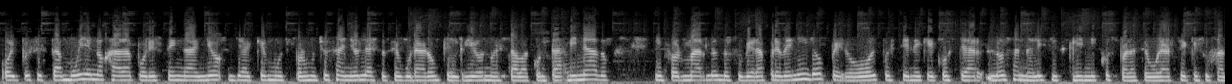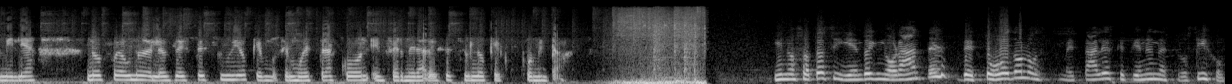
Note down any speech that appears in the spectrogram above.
Hoy pues está muy enojada por este engaño ya que por muchos años les aseguraron que el río no estaba contaminado. Informarlos los hubiera prevenido, pero hoy pues tiene que costear los análisis clínicos para asegurarse que su familia no fue uno de los de este estudio que se muestra con enfermedades. Eso es lo que comentaba y nosotros siguiendo ignorantes de todos los metales que tienen nuestros hijos.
